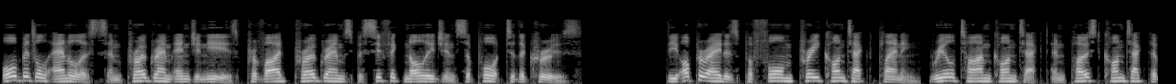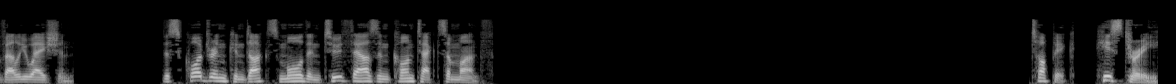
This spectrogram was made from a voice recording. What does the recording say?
Orbital analysts and program engineers provide program-specific knowledge and support to the crews. The operators perform pre-contact planning, real-time contact and post-contact evaluation. The squadron conducts more than 2,000 contacts a month. History.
